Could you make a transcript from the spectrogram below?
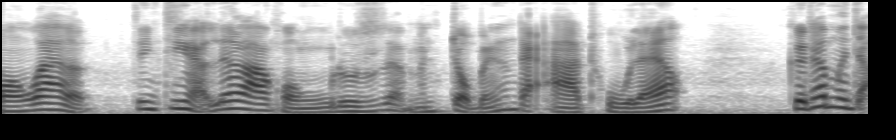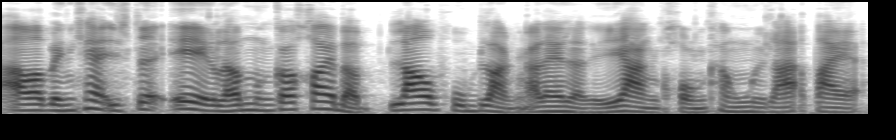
มองว่าแบบจริงๆอะเรื่องราวของรูสมันจบไปตั้งแต่ R2 แล้ว คือถ้ามึงจะเอามาเป็นแค่อีสเตอร์เอ็กแล้วมึงก็ค่อยแบบเล่าภูมิหลังอะไรหลายอย่างของคังมุระไปอะ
